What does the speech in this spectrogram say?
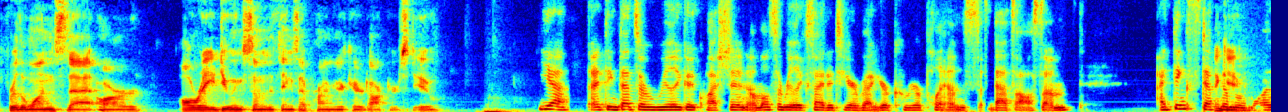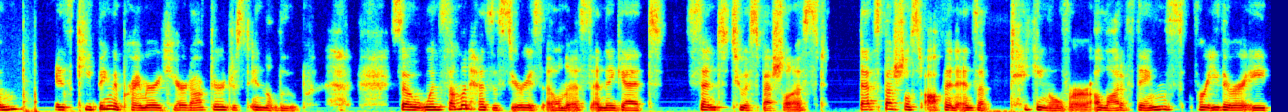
for the ones that are already doing some of the things that primary care doctors do? Yeah, I think that's a really good question. I'm also really excited to hear about your career plans. That's awesome. I think step Thank number you. one is keeping the primary care doctor just in the loop. So when someone has a serious illness and they get sent to a specialist, that specialist often ends up taking over a lot of things for either a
